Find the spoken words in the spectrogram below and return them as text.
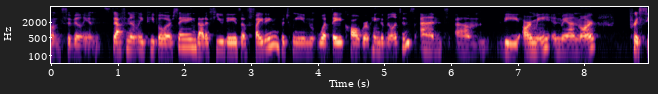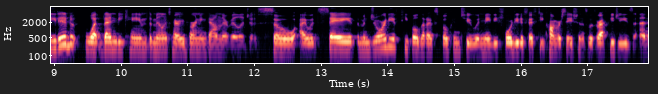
on, civilians. Definitely, people are saying that a few days of fighting between what they call Rohingya militants and um, the army in Myanmar preceded what then became the military burning down their villages. So I would say the majority of people that I've spoken to in maybe 40 to 50 conversations with refugees and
